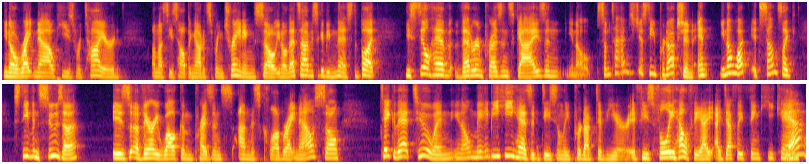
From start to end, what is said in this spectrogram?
you know, right now he's retired unless he's helping out at spring training. So, you know, that's obviously going to be missed, but you still have veteran presence guys and, you know, sometimes you just need production. And you know what? It sounds like Steven Souza is a very welcome presence on this club right now. So take that too. And, you know, maybe he has a decently productive year. If he's fully healthy, I, I definitely think he can yeah.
